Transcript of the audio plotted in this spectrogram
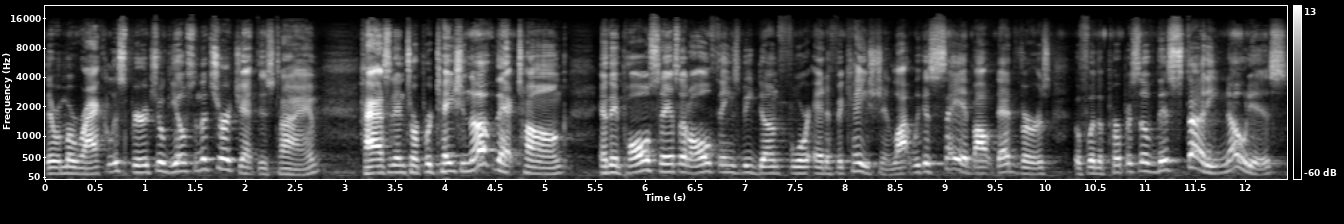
There were miraculous spiritual gifts in the church at this time, has an interpretation of that tongue. And then Paul says that all things be done for edification. Lot we could say about that verse, but for the purpose of this study, notice,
